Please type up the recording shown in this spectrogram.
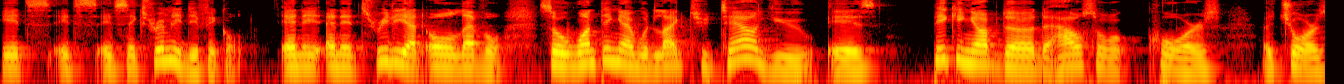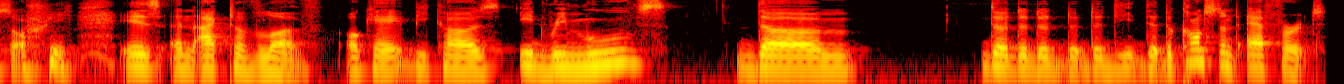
It's it's it's extremely difficult, and it, and it's really at all level. So one thing I would like to tell you is picking up the the household chores, uh, chores, sorry, is an act of love. Okay, because it removes the um, the the the the the, the, the constant effort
